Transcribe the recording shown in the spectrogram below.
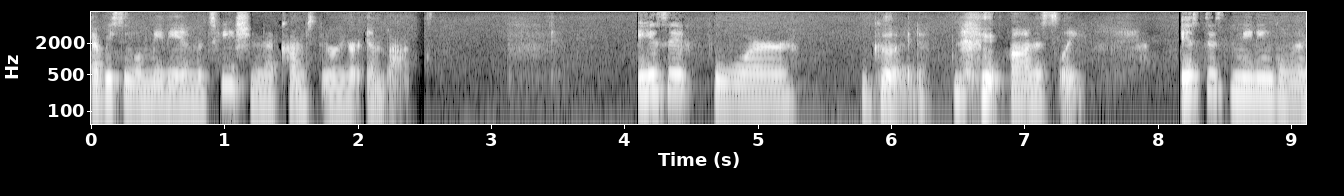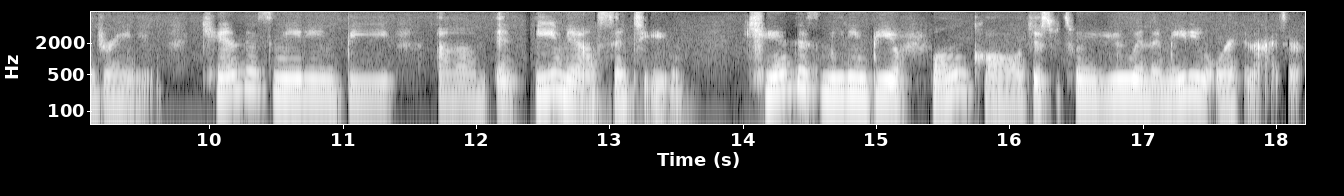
every single meeting invitation that comes through your inbox? Is it for good, honestly? Is this meeting going to drain you? Can this meeting be um, an email sent to you? Can this meeting be a phone call just between you and the meeting organizer?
